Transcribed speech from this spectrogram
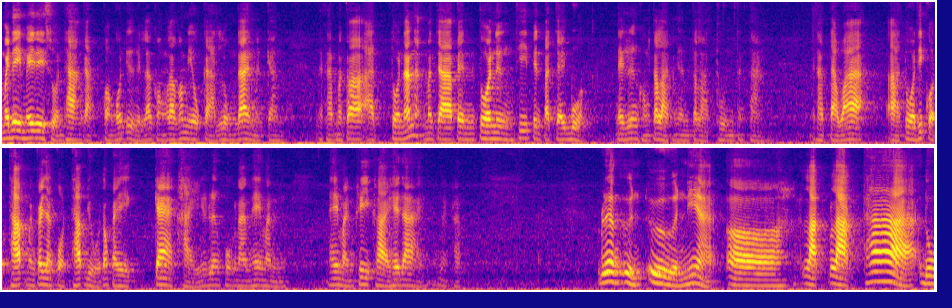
ไม่ได้ไม่ได้สวนทางกับของคนอื่น แล้วของเราก็มีโอกาสลงได้เหมือนกันนะครับมันก็อาจตัวนั้นมันจะเป็นตัวหนึ่งที่เป็นปัจจัยบวกในเรื่องของตลาดเงินตลาดทุนต่างๆนะครับแต่ว่าตัวที่กดทับมันก็ยังกดทับอยู่ต้องไปแก้ไขเรื่องพวกนั้นให้มันให้มันคลี่คลายให้ได้นะครับ เรื่องอื่นๆเนี่ยหลักๆถ้าดู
